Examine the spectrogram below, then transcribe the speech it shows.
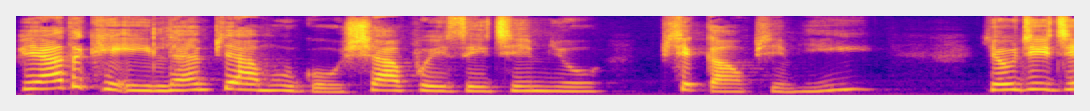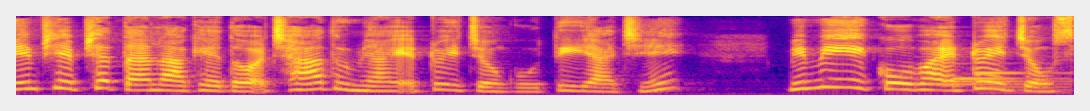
ဖျားသခင်ဤလမ်းပြမှုကိုရှာဖွေစေခြင်းမျိုးဖြစ်ကောင်းဖြစ်မည် ယုံကြည်ခြင်းဖြင့်ဖြတ်တန်းလာခဲ့သောအခြားသူများ၏အတွေ့အကြုံကိုသိရခြင်းမိမိကိုယ်ပိုင်အတွေ့အကြုံစ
